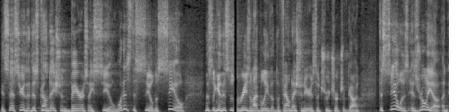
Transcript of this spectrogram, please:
It says here that this foundation bears a seal. What is the seal? The seal this again, this is the reason I believe that the foundation here is the true church of God. The seal is, is really a, an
